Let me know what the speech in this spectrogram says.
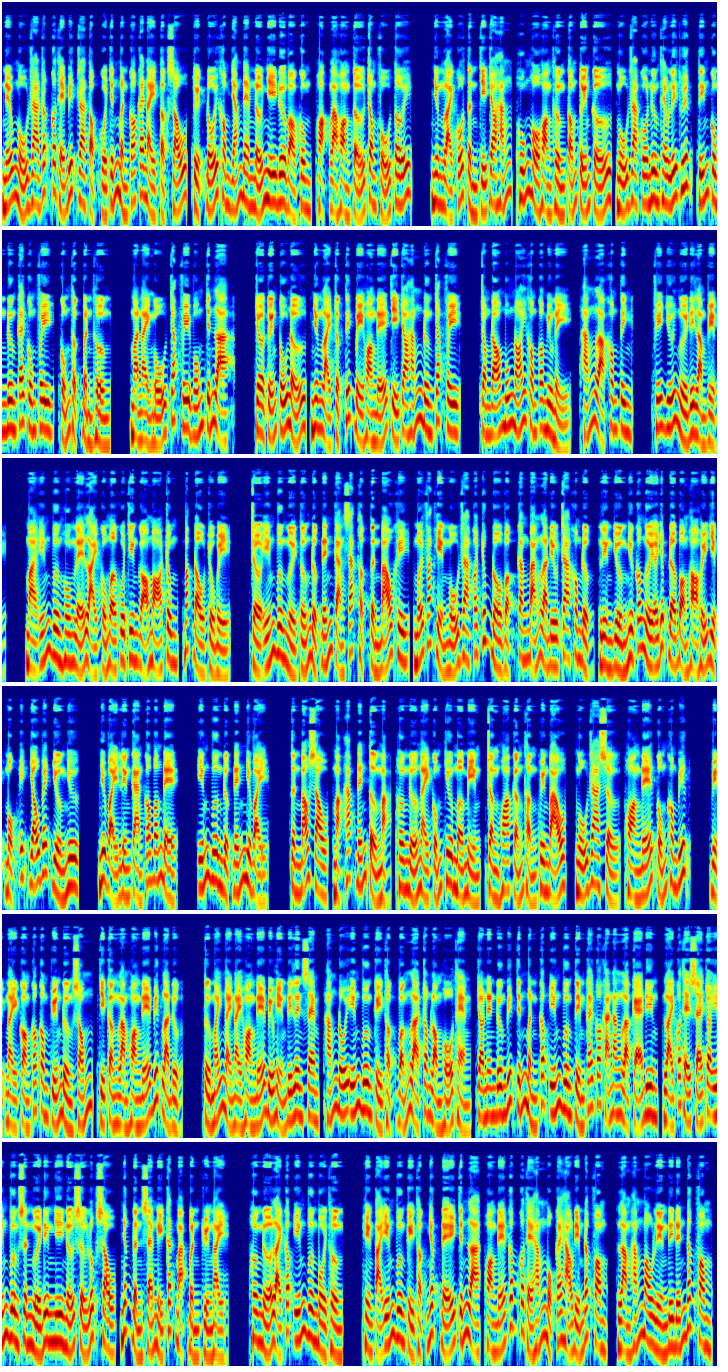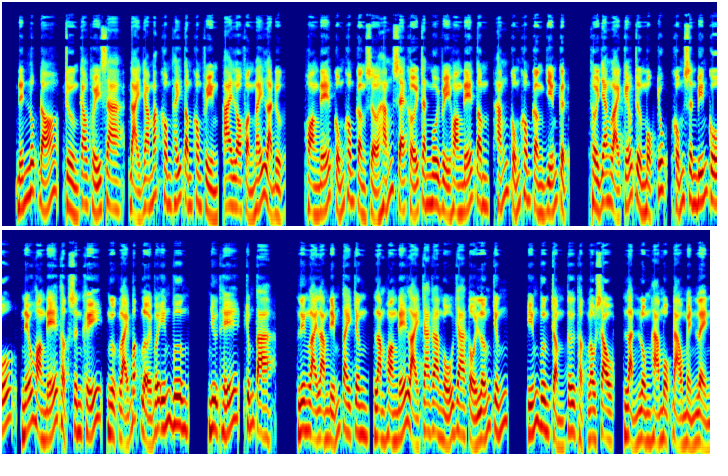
nếu ngủ ra rất có thể biết ra tộc của chính mình có cái này tật xấu, tuyệt đối không dám đem nữ nhi đưa vào cung, hoặc là hoàng tử trong phủ tới. Nhưng lại cố tình chỉ cho hắn, huống hồ hoàng thượng tổng tuyển cử, ngủ ra cô nương theo lý thuyết, tiến cung đương cái cung phi, cũng thật bình thường. Mà này ngủ chắc phi vốn chính là chờ tuyển tú nữ, nhưng lại trực tiếp bị hoàng đế chỉ cho hắn đương chắc phi. Trong đó muốn nói không có miêu nị, hắn là không tin. Phía dưới người đi làm việc, mà Yến Vương hôn lễ lại cũng ở cua chiên gõ mỏ trung, bắt đầu trụ bị. Chờ Yến Vương người tưởng được đến càng sát thật tình báo khi mới phát hiện ngủ ra có chút đồ vật căn bản là điều tra không được, liền dường như có người ở giúp đỡ bọn họ hủy diệt một ít dấu vết dường như. Như vậy liền càng có vấn đề. Yến Vương được đến như vậy. Tình báo sau, mặt hắc đến tượng mặt, hơn nửa ngày cũng chưa mở miệng, Trần Hoa cẩn thận khuyên bảo, ngủ ra sự, hoàng đế cũng không biết, Việc này còn có công chuyển đường sống, chỉ cần làm hoàng đế biết là được. Từ mấy ngày này hoàng đế biểu hiện đi lên xem, hắn đối Yến Vương kỳ thật vẫn là trong lòng hổ thẹn, cho nên đương biết chính mình cấp Yến Vương tìm cái có khả năng là kẻ điên, lại có thể sẽ cho Yến Vương sinh người điên nhi nữ sự lúc sau, nhất định sẽ nghĩ cách mạc bình chuyện này. Hơn nữa lại cấp Yến Vương bồi thường, Hiện tại Yến Vương kỳ thật nhất để ý chính là, hoàng đế cấp có thể hắn một cái hảo điểm đất phong, làm hắn mau liền đi đến đất phong, Đến lúc đó, trường cao thủy xa, đại gia mắt không thấy tâm không phiền, ai lo phận nấy là được. Hoàng đế cũng không cần sợ hắn sẽ khởi tranh ngôi vị hoàng đế tâm, hắn cũng không cần diễn kịch. Thời gian lại kéo trường một chút, khủng sinh biến cố, nếu hoàng đế thật sinh khí, ngược lại bất lợi với Yến Vương. Như thế, chúng ta liên lại làm điểm tay chân, làm hoàng đế lại tra ra ngũ ra tội lớn chứng. Yến Vương trầm tư thật lâu sau, lạnh lùng hạ một đạo mệnh lệnh,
